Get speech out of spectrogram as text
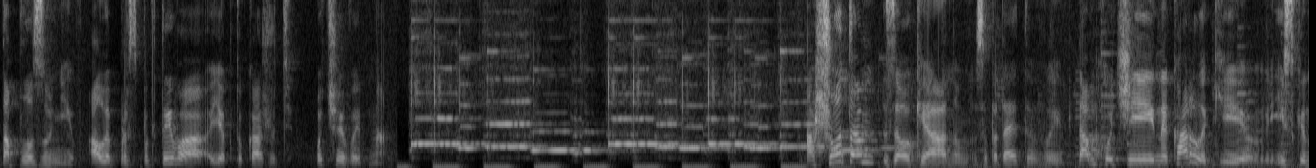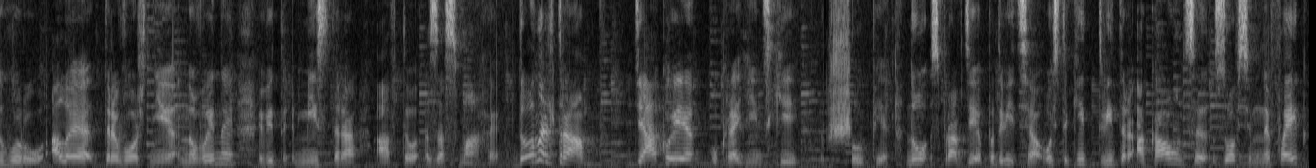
та плазунів. Але перспектива, як то кажуть, очевидна. А що там за океаном? Запитаєте ви? Там, хоч і не карлики із кенгуру, але тривожні новини від містера автозасмаги. Дональд Трамп. Дякує українській лупі. Ну справді подивіться, ось такий твіттер аккаунт це зовсім не фейк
